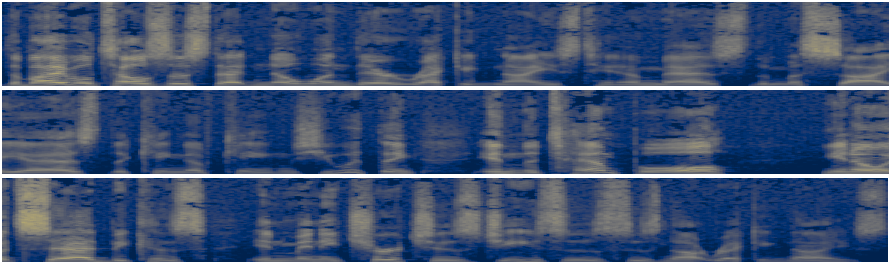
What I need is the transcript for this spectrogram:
The Bible tells us that no one there recognized him as the Messiah, as the King of Kings. You would think in the temple, you know, it's sad because in many churches, Jesus is not recognized.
